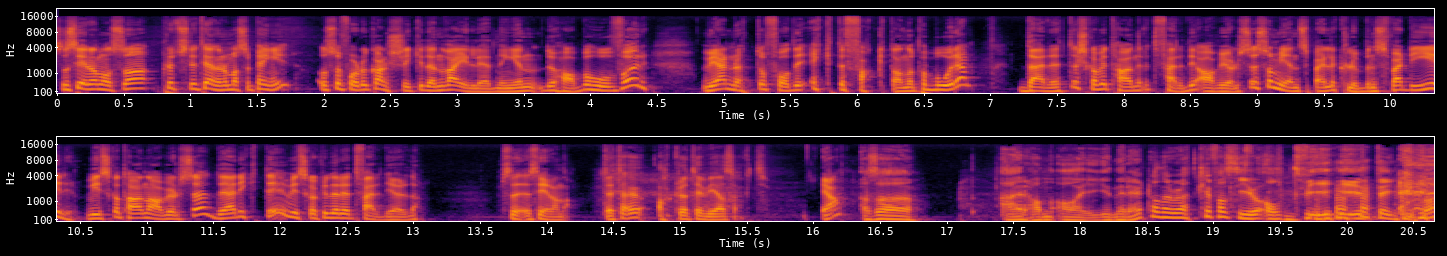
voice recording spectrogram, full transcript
Så sier han også plutselig tjener du masse penger, og så får du kanskje ikke den veiledningen du har behov for. Vi er nødt til å få de ekte faktaene på bordet. Deretter skal vi ta en rettferdig avgjørelse som gjenspeiler klubbens verdier. Vi skal ta en avgjørelse, det er riktig, vi skal kunne rettferdiggjøre det. Sier han da. Dette er jo akkurat det vi har sagt. Ja, Altså, er han AI-generert? Han Ratcliffe, han sier jo alt vi tenker på.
